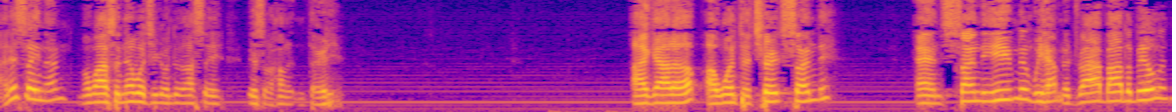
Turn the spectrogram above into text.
I didn't say nothing. My wife said, now what you going to do? I said, it's 130. I got up. I went to church Sunday. And Sunday evening, we happened to drive by the building.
